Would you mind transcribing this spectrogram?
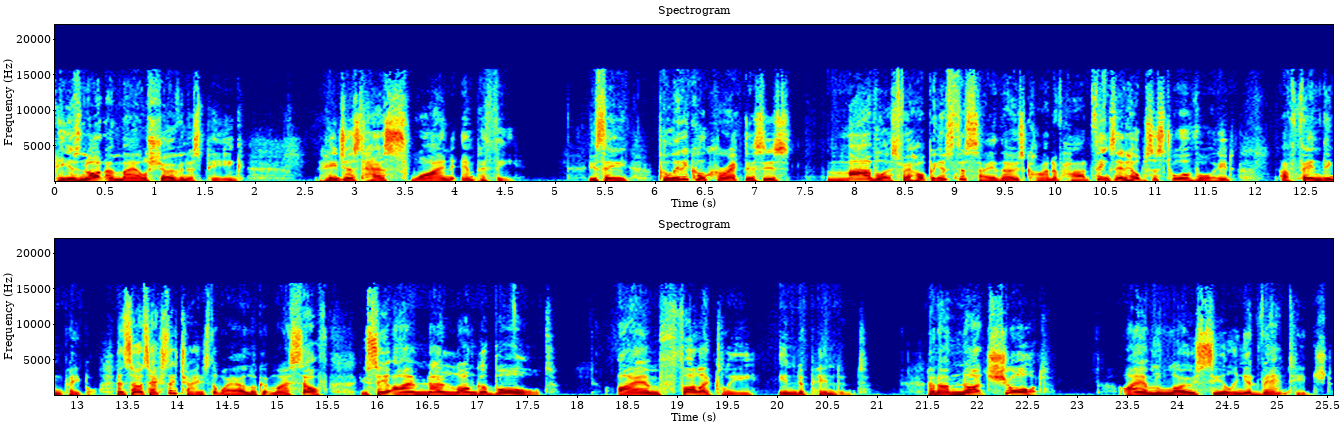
he is not a male chauvinist pig. He just has swine empathy. You see, political correctness is marvelous for helping us to say those kind of hard things. It helps us to avoid offending people. And so it's actually changed the way I look at myself. You see, I'm no longer bald. I am follically independent. And I'm not short. I am low ceiling advantaged.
